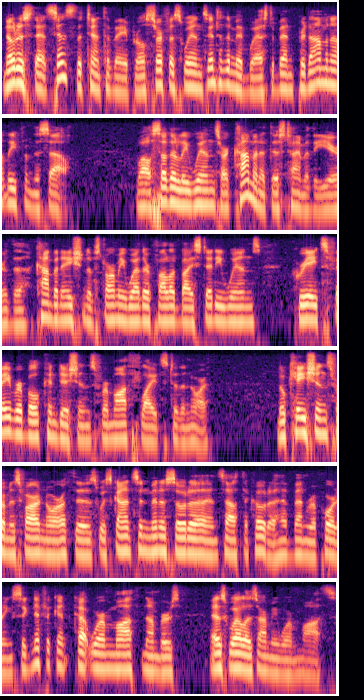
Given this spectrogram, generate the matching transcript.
Notice that since the 10th of April, surface winds into the Midwest have been predominantly from the south. While southerly winds are common at this time of the year, the combination of stormy weather followed by steady winds creates favorable conditions for moth flights to the north. Locations from as far north as Wisconsin, Minnesota, and South Dakota have been reporting significant cutworm moth numbers as well as armyworm moths.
